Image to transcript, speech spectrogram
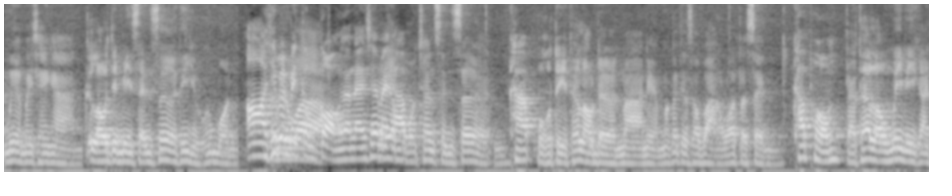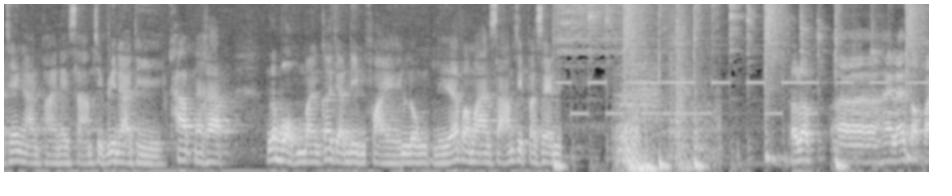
เมื่อไม่ใช้งาน เราจะมีเซ็นเซอร์ที่อยู่ข้างบนอ๋อที่มันเป็นกล่องๆตรงนั้นใช่ไหมครับเรียกว่า motion sensor ครับปกติถ้าเราเดินมาเนี่ยมันก็จะสว่าง100%ครับผมแต่ถ้าเราไม่มีการใช้งานภายใน 30 วินาทีครับนะครับระบบมันก็จะ dim ไฟลงเหลือประมาณ 30%สำหรับไฮไลท์ต่อไป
